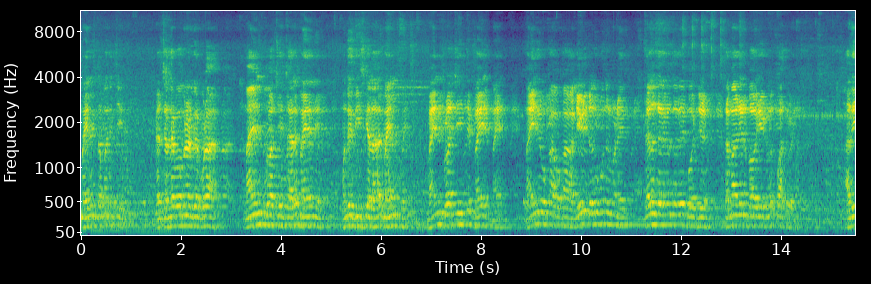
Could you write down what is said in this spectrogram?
మహిళలకు సంబంధించి ఇలా చంద్రబాబు నాయుడు గారు కూడా మహిళని ప్రోత్సహించాలి మహిళని ముందుకు తీసుకెళ్ళాలి మహిళని మహిళని ప్రోత్సహించి మహిళ ఒక ఒక లేడీ చదువుకుందనుకోండి పిల్లలు చదువుతుంది సమాజాన్ని బాగు చేయడంలో పాత్ర అది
